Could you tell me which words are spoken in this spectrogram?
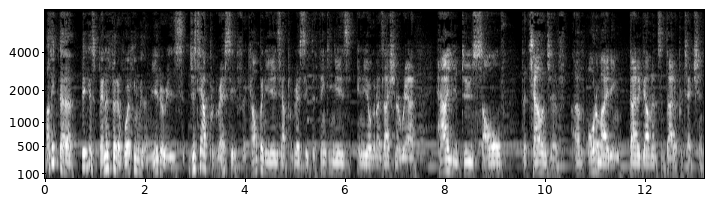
I think the biggest benefit of working with Immuta is just how progressive the company is, how progressive the thinking is in the organization around how you do solve the challenge of, of automating data governance and data protection.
